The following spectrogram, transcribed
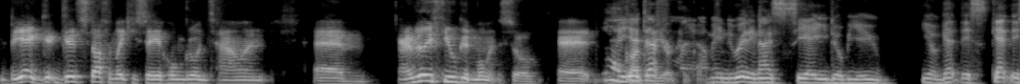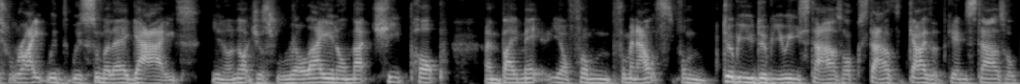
but yeah, good, good stuff, and like you say, homegrown talent, um, and really feel good moments. So uh, yeah, yeah, definitely. I mean, really nice to see AEW you know get this get this right with with some of their guys you know not just relying on that cheap pop and by you know from from an out from WWE stars or stars guys that became stars or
